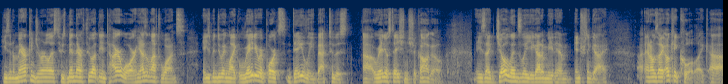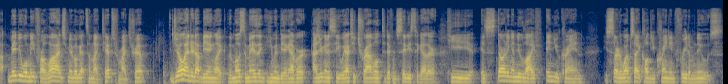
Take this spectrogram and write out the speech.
He's an American journalist who's been there throughout the entire war. He hasn't left once. And he's been doing like radio reports daily back to this uh, radio station in Chicago. He's like, Joe Lindsley, you got to meet him. Interesting guy and I was like, okay, cool. Like, uh, maybe we'll meet for lunch. Maybe I'll get some like tips for my trip. Joe ended up being like the most amazing human being ever. As you're gonna see, we actually traveled to different cities together. He is starting a new life in Ukraine. He started a website called Ukrainian Freedom News,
